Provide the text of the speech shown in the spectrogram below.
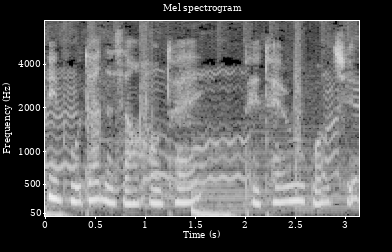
并不断地向后退。被推入过去，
